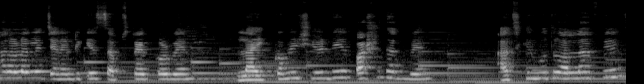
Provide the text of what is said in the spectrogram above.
ভালো লাগলে চ্যানেলটিকে সাবস্ক্রাইব করবেন, লাইক, কমেন্ট, শেয়ার দিয়ে পাশে থাকবেন। আজকের মতো আল্লাহ হাফিজ।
